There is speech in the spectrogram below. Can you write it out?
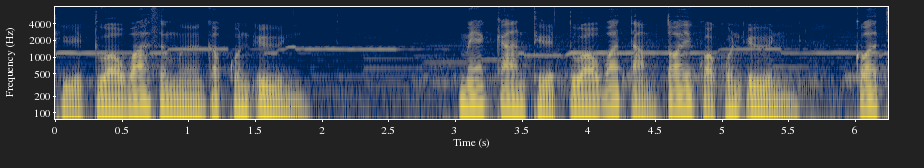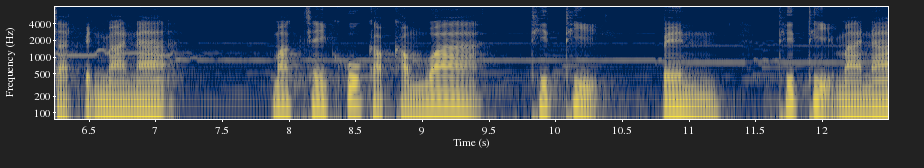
ถือตัวว่าเสมอกับคนอื่น แม้การถือตัวว่าต่ำต้อยกว่าคนอื่น ก็จัดเป็นมานะ มักใช้คู่กับคำว่า ทิฏฐิ เป็น ทิฏฐิมานะ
